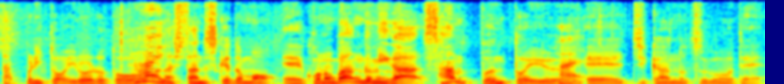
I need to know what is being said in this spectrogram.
たっぷりといろいろとおはい話したんですけども、えーこの番組が3分という、はいえー時間の都合で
